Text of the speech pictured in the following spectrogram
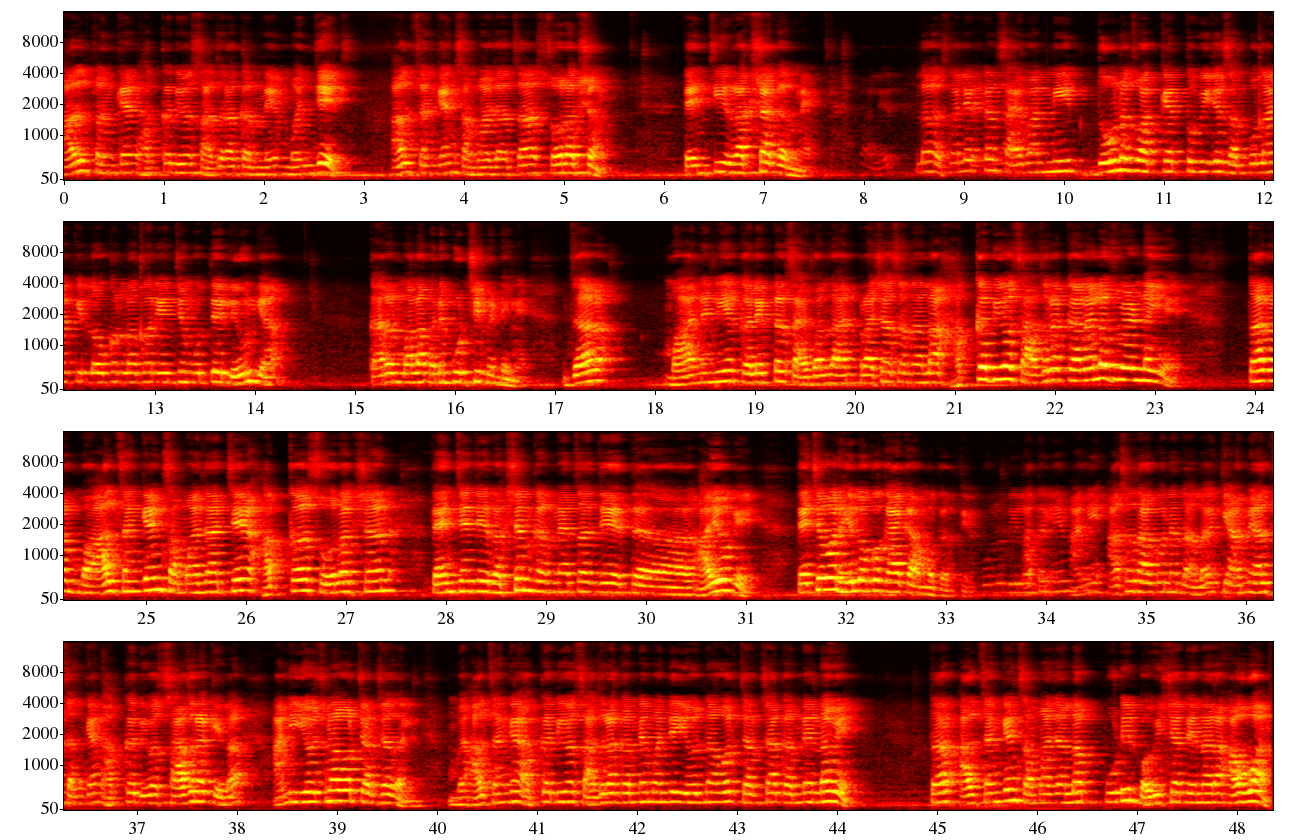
अल्पसंख्याक हक्क दिवस साजरा करणे म्हणजेच अल्पसंख्याक समाजाचा संरक्षण त्यांची रक्षा करणे. प्लस कलेक्टर साहेबांनी दोनच वाक्यात तो विजय संपवला की लवकर लवकर यांचे मुद्दे लिहून घ्या. कारण मला म्हणे पुढची मीटिंग आहे. जर माननीय कलेक्टर साहेबांना आणि प्रशासनाला हक्क दिवस साजरा करायलाच वेळ नाही आहे तर अल्पसंख्याक समाजाचे हक्क संरक्षण त्यांचे जे रक्षण करण्याचा जे आयोग आहे त्याच्यावर हे लोक काय कामं करतील? बोलू दिलं आणि असं दाखवण्यात आलं की आम्ही अल्पसंख्याक हक्क दिवस साजरा केला आणि योजनावर चर्चा झाली. अल्पसंख्याक हक्क दिवस साजरा करणे म्हणजे योजनावर चर्चा करणे नव्हे तर अल्पसंख्याक समाजाला पुढील भविष्यात येणारं आव्हान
